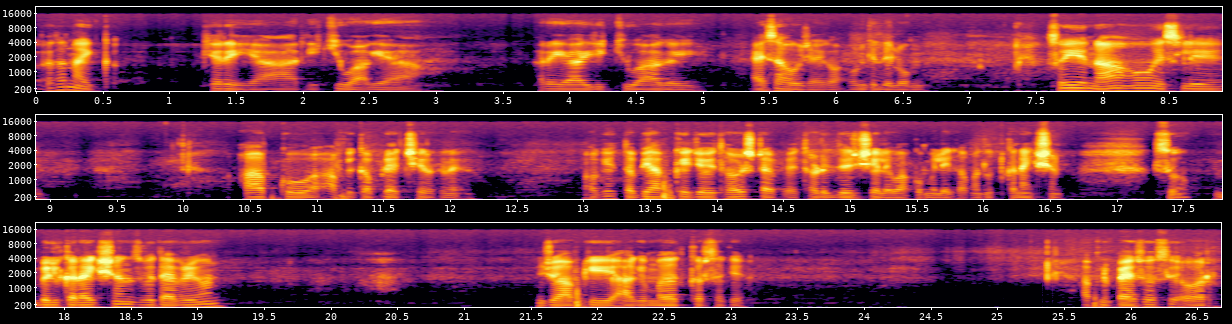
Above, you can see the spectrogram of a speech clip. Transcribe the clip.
ऐसा ना एक, कि अरे यार, ये क्यों आ गया? अरे यार, ये क्यों आ गई? ऐसा हो जाएगा उनके दिलों में। सो ये ना हो, इसलिए आपको, आपके कपड़े अच्छे रखने। ओके तभी आपके जो थर्ड स्टेप है थर्ड एजेंशियल है, वो आपको मिलेगा मतलब connection so build connections with everyone जो आपकी आगे मदद कर सके। अपने पैसों से और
